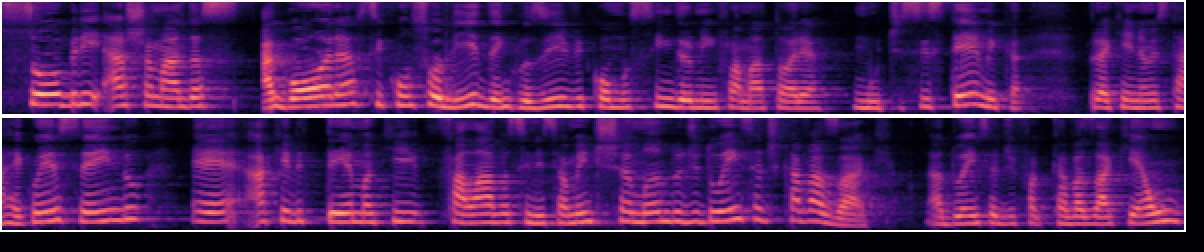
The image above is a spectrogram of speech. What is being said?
sobre as chamadas, agora se consolida inclusive como síndrome inflamatória multissistêmica. Para quem não está reconhecendo, é aquele tema que falava-se inicialmente chamando de doença de Kawasaki. A doença de Kawasaki é um,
